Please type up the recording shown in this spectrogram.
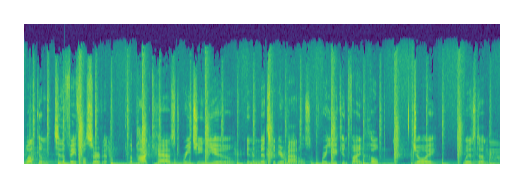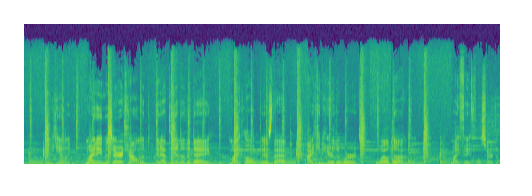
Welcome to The Faithful Servant, a podcast reaching you in the midst of your battles, where you can find hope, joy, wisdom, and healing. My name is Eric Howland, and at the end of the day, my hope is that I can hear the words, Well done, my faithful servant.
